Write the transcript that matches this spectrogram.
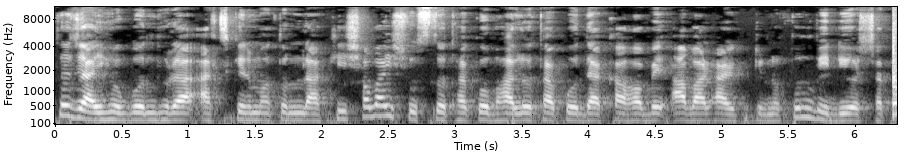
তো যাই হোক বন্ধুরা, আজকের মতন রাখি। সবাই সুস্থ থাকো, ভালো থাকো, দেখা হবে আবার আরেকটি নতুন ভিডিওর সাথে।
